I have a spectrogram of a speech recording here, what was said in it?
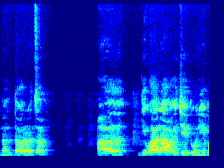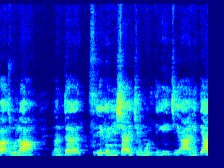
नंतरच दिवा लावायचे दोन्ही बाजूला. नंतर श्री गणेशाची मूर्ती घ्यायची आणि त्या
